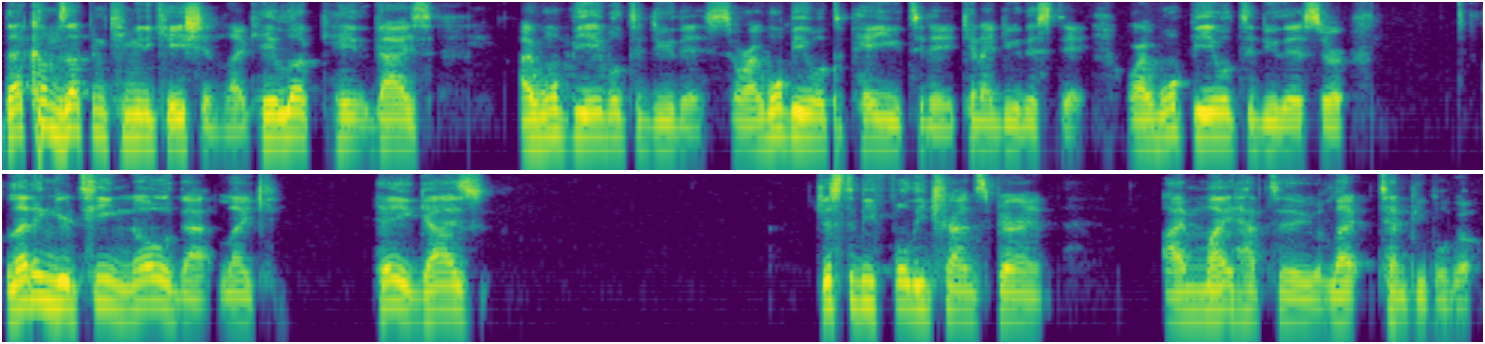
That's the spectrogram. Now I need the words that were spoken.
That comes up in communication like, hey, look, hey, guys, I won't be able to do this, or I won't be able to pay you today. Can I do this day? Or I won't be able to do this, or letting your team know that, like, hey, guys, just to be fully transparent, I might have to let 10 people go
